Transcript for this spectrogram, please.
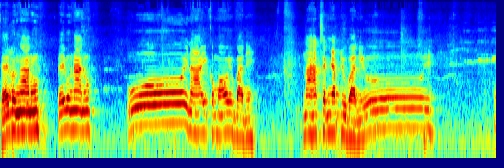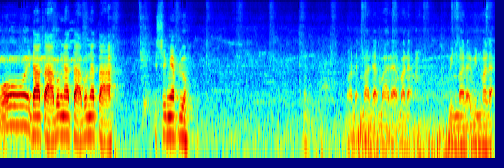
ใส่เบิ่งหน้าหนูใส่เบิ่งหน้าหนู โอ้ยนาไอ้ขมเมาอยู่บ้าดนี้นาหักสงับอยู่บ้าดนี้โอ้ยโอ้ยดาตาเบิ่งหน้าตาเบิ่งหน้าตาสงับอยู่มาล้วมาล้วมาล้วมาล้ววินมาล้ววินมาล้ว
